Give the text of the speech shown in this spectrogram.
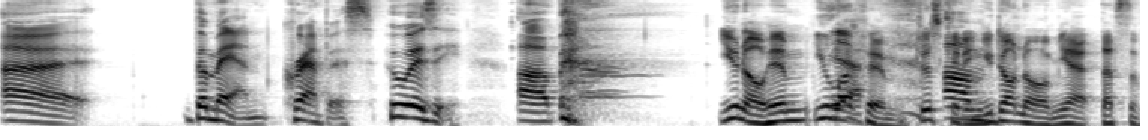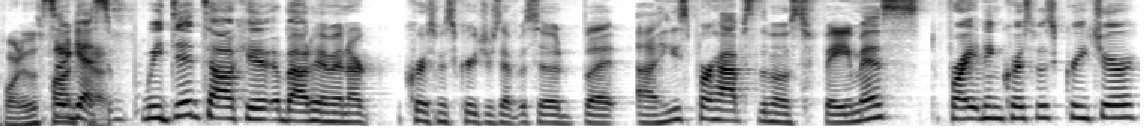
uh the man, Krampus. Who is he? Um You know him. You love him. Just kidding. you don't know him yet. That's the point of this podcast. so yes, we did talk about him in our Christmas creatures episode, but uh, he's perhaps the most famous frightening Christmas creature.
